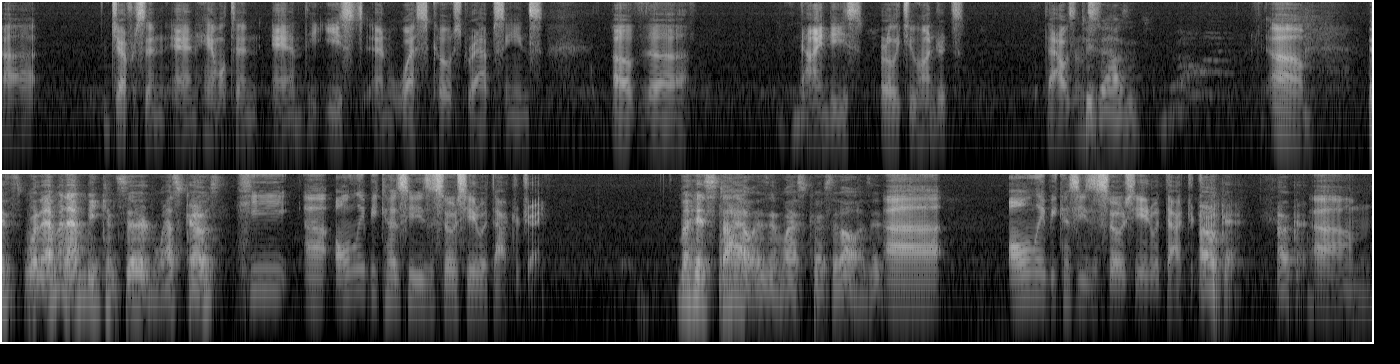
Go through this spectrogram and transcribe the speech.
uh, Jefferson and Hamilton and the East and West Coast rap scenes of the 90s, early 200s, thousands. 2000. Um, Is would Eminem be considered West Coast? he uh, only because he's associated with Dr. Dre. But his style isn't West Coast at all, is it? Uh, only because he's associated with Dr. Dre. okay. Okay. Um,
